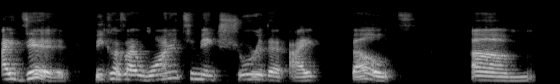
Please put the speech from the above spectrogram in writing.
I did because I wanted to make sure that I felt um,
